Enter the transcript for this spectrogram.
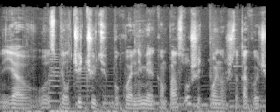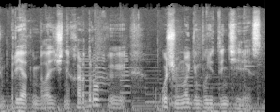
я успел чуть-чуть буквально мельком послушать, понял, что такой очень приятный мелодичный хард-рок и очень многим будет интересно.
